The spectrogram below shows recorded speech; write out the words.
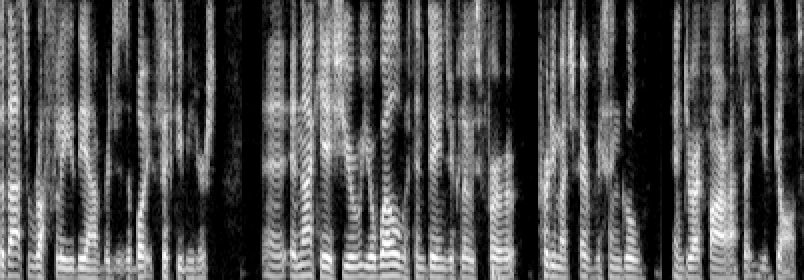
But that's roughly the average is about 50 meters. Uh, in that case, you're you're well within danger close for pretty much every single indirect fire asset you've got.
